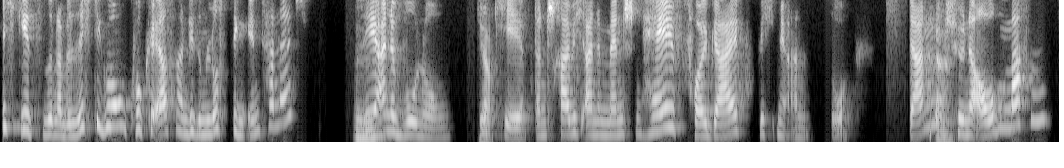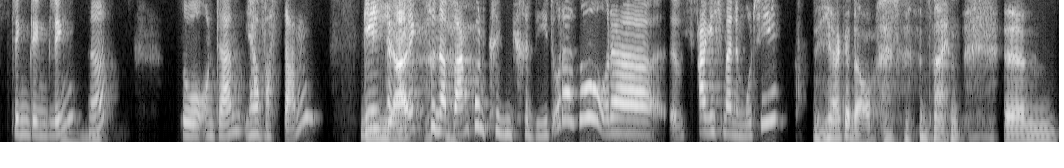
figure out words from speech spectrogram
ich gehe zu so einer Besichtigung, gucke erstmal in diesem lustigen Internet, sehe Mhm. eine Wohnung. Ja. Okay, dann schreibe ich einem Menschen, hey, voll geil, gucke ich mir an. So. Dann Ja. schöne Augen machen, bling, bling, bling. Mhm. Ne? So, und dann, ja, was dann? Gehe ich dann direkt zu einer Bank und kriege einen Kredit oder so? Oder äh, frage ich meine Mutti? Ja, genau. Nein. Ähm,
